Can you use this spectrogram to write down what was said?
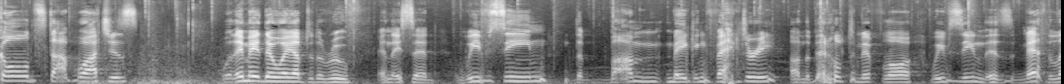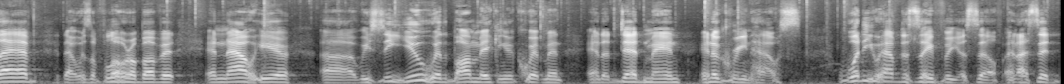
gold stopwatches, well, they made their way up to the roof and they said, We've seen the bomb making factory on the penultimate floor. We've seen this meth lab that was a floor above it. And now here uh, we see you with bomb making equipment and a dead man in a greenhouse. What do you have to say for yourself? And I said,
